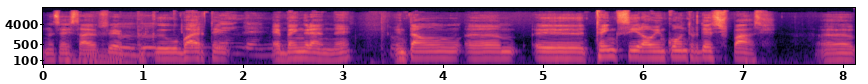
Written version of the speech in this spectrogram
não sei se sabes é Uhum. porque o bairro É tem bem grande. é bem grande, né? Então hum, eh, tem que se ir ao encontro desses espaços. Ah,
